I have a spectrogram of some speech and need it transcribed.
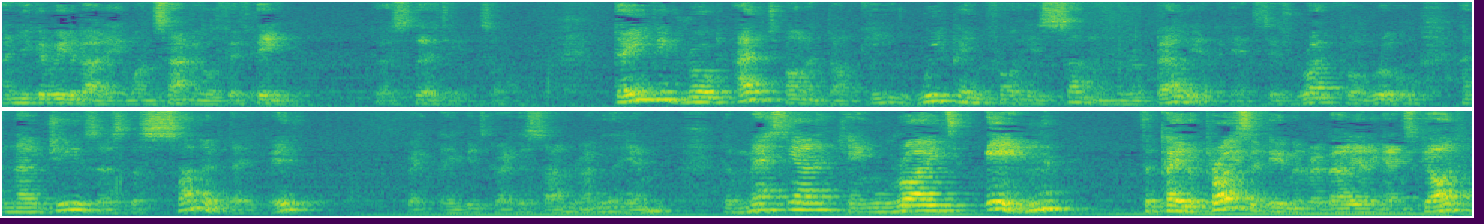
And you can read about it in 1 Samuel 15, verse 30 and so on. David rode out on a donkey, weeping for his son in the rebellion against his rightful rule, and now Jesus, the son of David, great David's greatest son, remember the hymn, the Messianic King rides in to pay the price of human rebellion against God,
